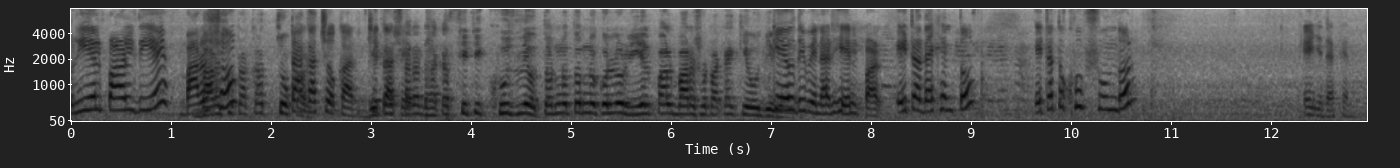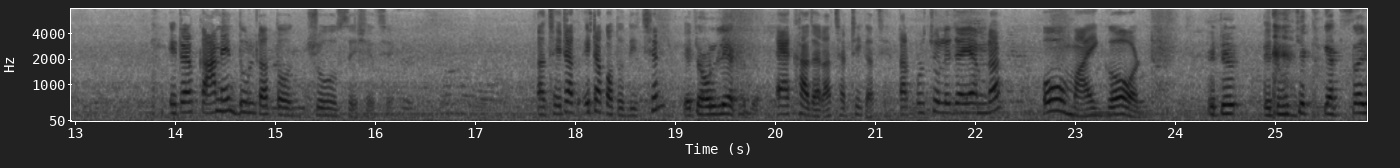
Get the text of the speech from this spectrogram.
রিয়েল পার্ল দিয়ে বারোশো টাকা চোকার। ঠিক আছে। সারা ঢাকা সিটি খুঁজলেও তন্ন তন্ন করলেও রিয়েল পার্ল বারোশো টাকায় কেউ দিবে কেউ। দিবে না রিয়েল পার্ল এটা দেখেন তো এটা তো খুব সুন্দর। এই যে দেখেন এটার কানের দুলটা তো জোস এসেছে। আচ্ছা এটা এটা কত দিচ্ছেন? এটা অনলি এক হাজার। এক হাজার আচ্ছা ঠিক আছে। তারপর চলে যাই আমরা। ও মাই গড। এটা এটা হচ্ছে cat's eye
